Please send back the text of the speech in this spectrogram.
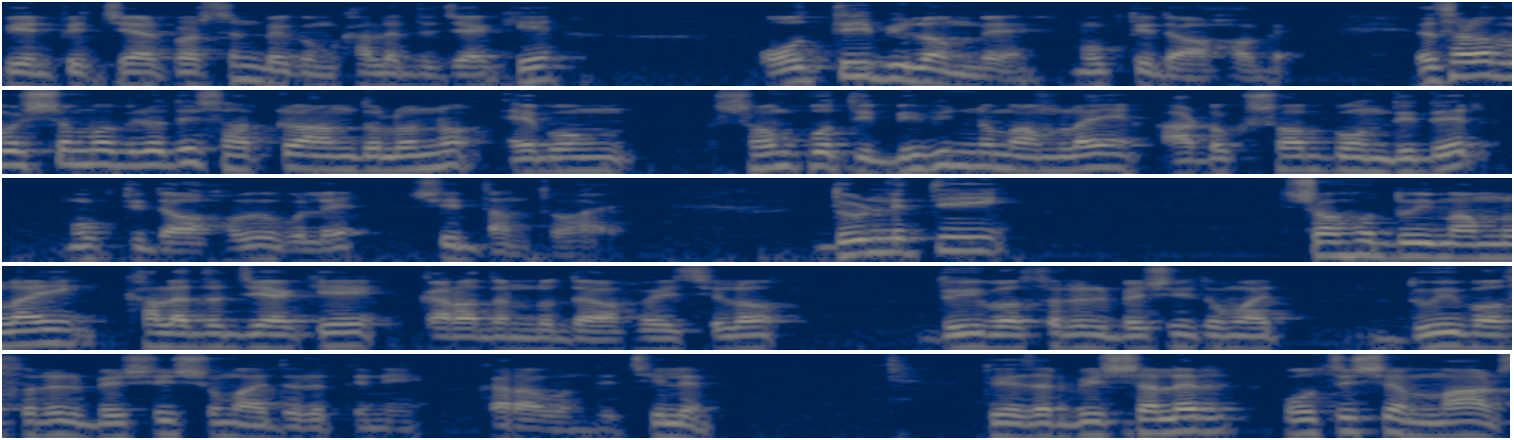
বিএনপির চেয়ারপারসন বেগম খালেদা জিয়াকে অতি বিলম্বে মুক্তি দেওয়া হবে। এছাড়া বৈষম্য বিরোধী ছাত্র আন্দোলন এবং সম্প্রতি বিভিন্ন মামলায় আটক সব বন্দীদের মুক্তি দেওয়া হবে বলে সিদ্ধান্ত হয়। দুর্নীতি সহ দুই মামলায় খালেদা জিয়াকে কারাদণ্ড দেওয়া হয়েছিল। দুই বছরের বেশি সময় দুই বছরের বেশি সময় ধরে তিনি কারাবন্দী ছিলেন। দুই হাজার বিশ সালের পঁচিশে মার্চ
